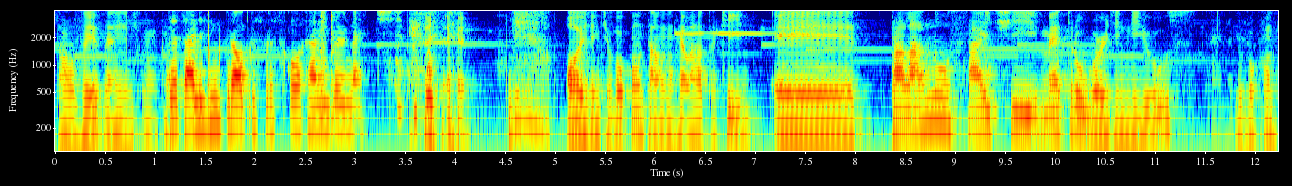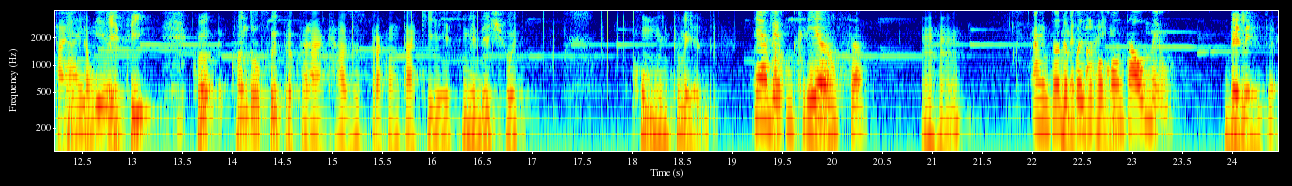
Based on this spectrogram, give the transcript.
Talvez, né? A gente nunca sabe. Detalhes impróprios pra se colocar na internet. Ó, gente, eu vou contar um relato aqui. É, tá lá no site Metro World News. Eu vou contar Ai, então. Deus. Esse, qu- quando eu fui procurar casos pra contar aqui, esse me deixou com muito medo. Tem a ver Tá, com criança? Uhum. Ah, então depois Começar, eu vou hein? contar o meu. Beleza.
